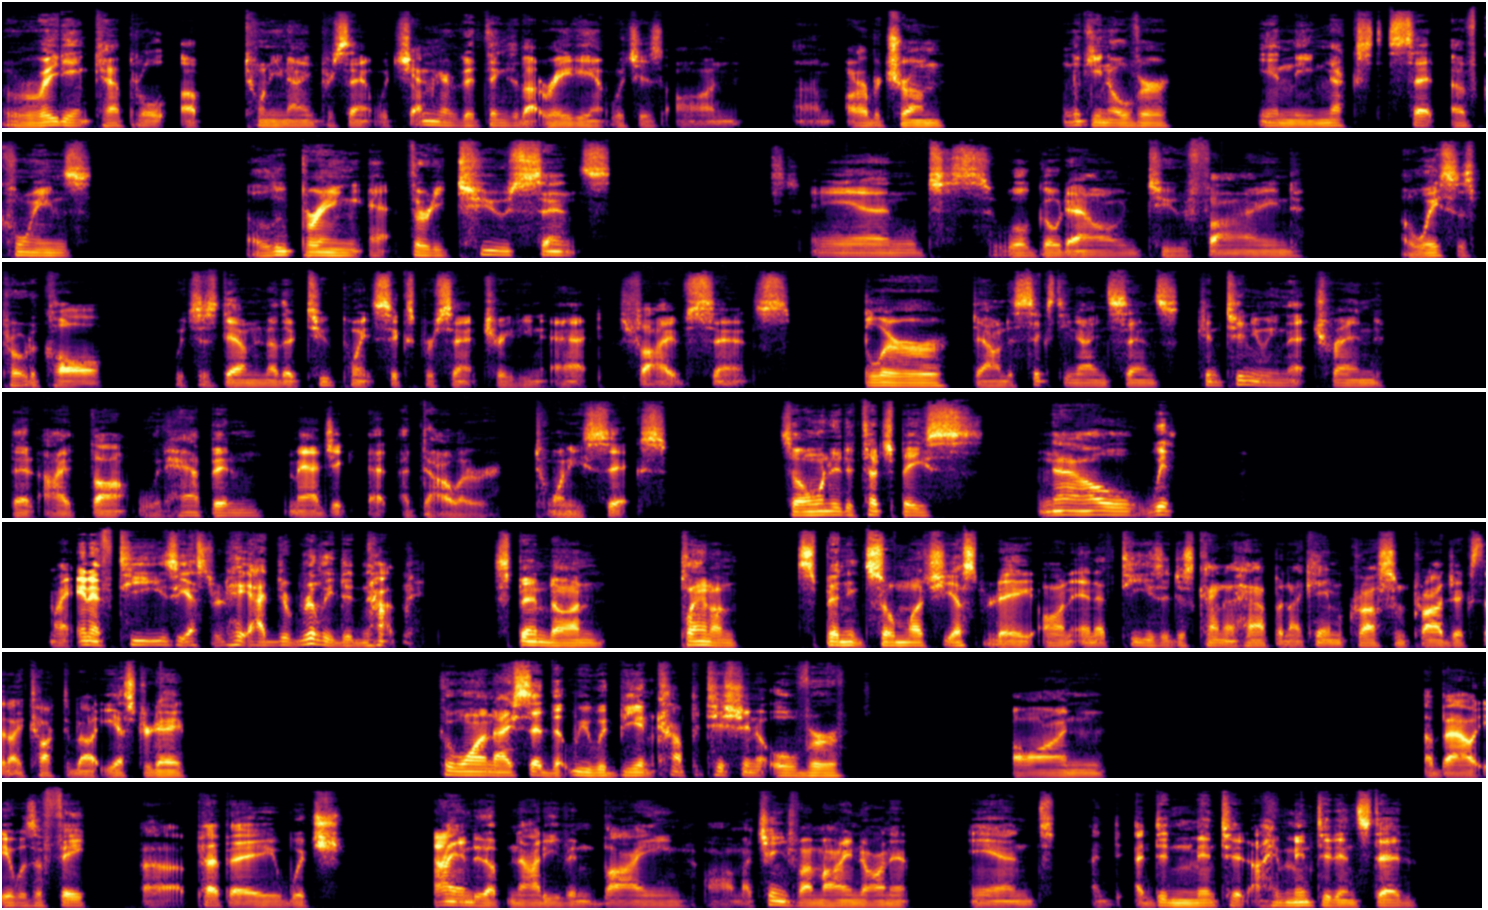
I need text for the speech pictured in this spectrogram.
Radiant Capital up 29%, which I'm hearing good things about Radiant, which is on um, Arbitrum. Looking over in the next set of coins, a Loopring at 32 cents. And we'll go down to find Oasis Protocol, which is down another 2.6%, trading at 5 cents. Blur down to 69 cents, continuing that trend that I thought would happen. Magic at a dollar twenty-six. So I wanted to touch base now with my NFTs yesterday. I really did not spend on plan on spending so much yesterday on NFTs. It just kind of happened. I came across some projects that I talked about yesterday. The one I said that we would be in competition over on about it was a fake uh, Pepe, which I ended up not even buying. Um, I changed my mind on it and I, I, didn't mint it. I minted instead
